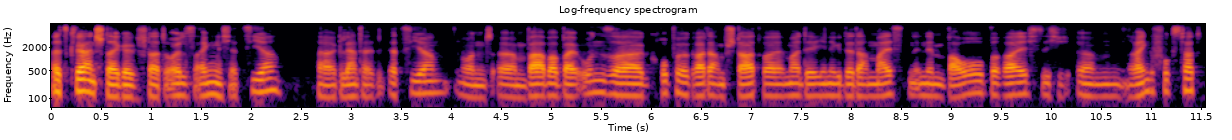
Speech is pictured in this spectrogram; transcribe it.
als Quereinsteiger gestartet. Eule ist eigentlich Erzieher äh, gelernter Erzieher und ähm, war aber bei unserer Gruppe gerade am Start, war immer derjenige, der da am meisten in den Baubereich sich ähm, reingefuchst hat.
